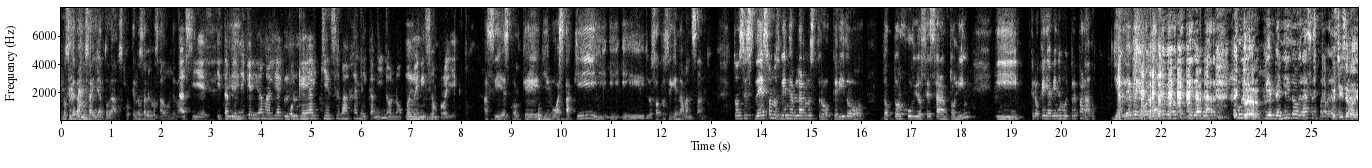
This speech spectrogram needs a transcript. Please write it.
nos quedamos ahí atorados, porque no sabemos a dónde vamos. Así es. Y también, Y- mi querida Amalia, ¿por qué hay quien se baja en el camino, no? Cuando inicia un proyecto. Así es, porque llegó hasta aquí y, y- y los otros siguen avanzando. Entonces, de eso nos viene a hablar nuestro querido doctor Julio César Antolín y creo que ya viene muy preparado. Ya le veo, ya le veo que quiere hablar. Julio, Claro. bienvenido, gracias por haber Muchísimas aceptado.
